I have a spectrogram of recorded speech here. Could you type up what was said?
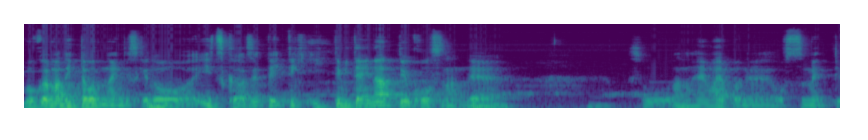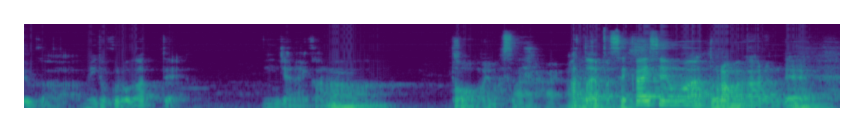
僕はまだ行ったことないんですけど、いつかは絶対行ってき、行ってみたいなっていうコースなんで、うん。そう、あの辺はやっぱね、おすすめっていうか、見どころがあって、いいんじゃないかうん。な、とは思いますね。はいはいあとはやっぱ世界戦はドラマがあるんで、うん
